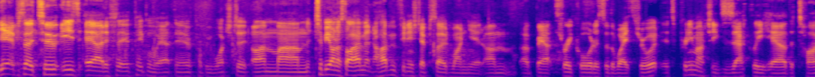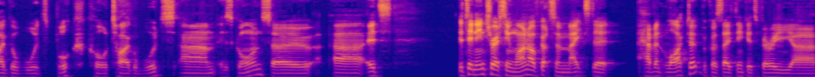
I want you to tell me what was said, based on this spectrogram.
Yeah, episode two is out. If there are people out there have probably watched it, I'm um, to be honest, I haven't I haven't finished episode one yet. I'm about three quarters of the way through it. It's pretty much exactly how the Tiger Woods book called Tiger Woods um, has gone. So uh, it's it's an interesting one. I've got some mates that haven't liked it because they think it's very uh,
